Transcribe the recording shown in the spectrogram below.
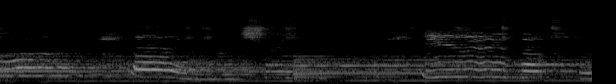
on. And even after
